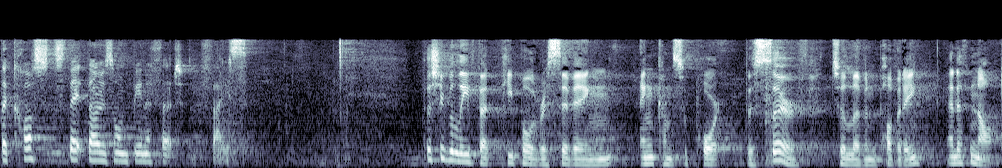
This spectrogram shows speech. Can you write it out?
the costs that those on benefit face. Does she believe that people receiving income support deserve to live in poverty? And if not,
